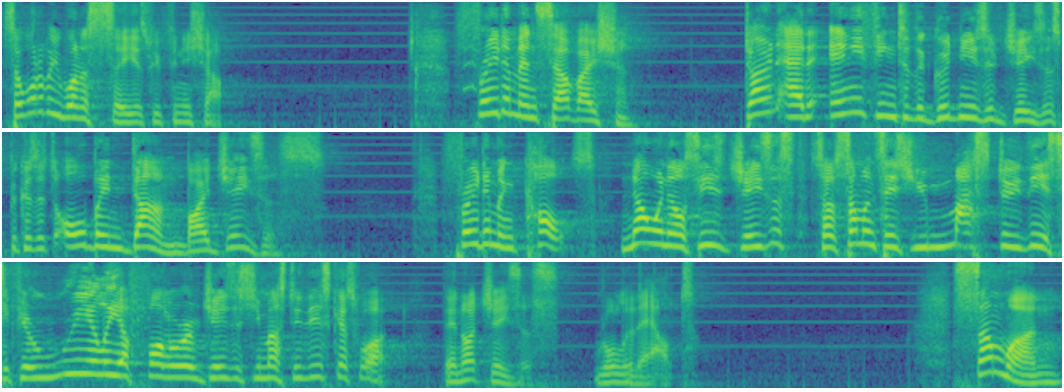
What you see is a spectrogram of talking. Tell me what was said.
So, what do we want to see as we finish up? Freedom and salvation. Don't add anything to the good news of Jesus because it's all been done by Jesus. Freedom and cults. No one else is Jesus. So if someone says you must do this, if you're really a follower of Jesus, you must do this, guess what? They're not Jesus rule it out. Someone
